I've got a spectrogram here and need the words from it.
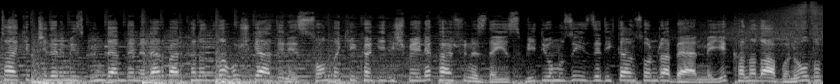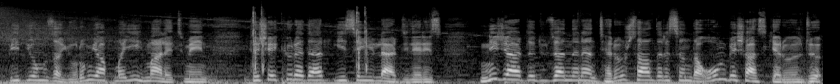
takipçilerimiz gündemde neler var kanalına hoş geldiniz. Son dakika gelişmeyle karşınızdayız. Videomuzu izledikten sonra beğenmeyi, kanala abone olup videomuza yorum yapmayı ihmal etmeyin. Teşekkür eder, iyi seyirler dileriz. Nijer'de düzenlenen terör saldırısında 15 asker öldü.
